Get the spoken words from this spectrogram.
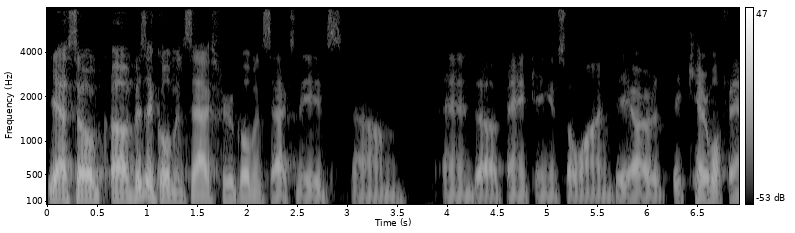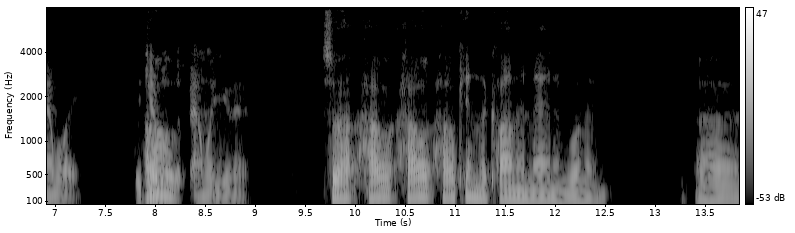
yeah. So uh, visit Goldman Sachs for your Goldman Sachs needs um, and uh, banking and so on. They are they care about family. They care Oh. about the family unit. So how how how can the common man and woman uh,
